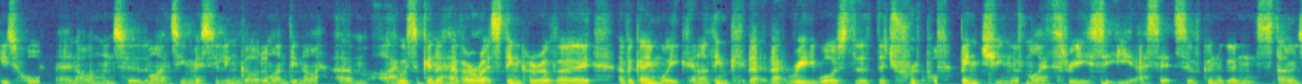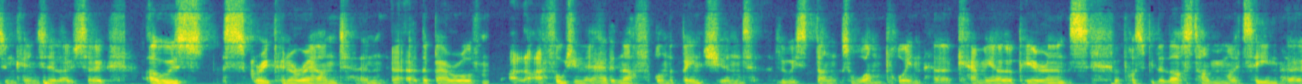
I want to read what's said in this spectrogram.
His haul, and I won to the mighty Messi Lingard on Monday night. Um, I was going to have a right stinker of a of a game week, and I think that that really was the the triple benching of my three City assets of Gundogan, Stones, and Cancelo. So I was scraping around and uh, at the barrel of. I, I fortunately had enough on the bench, and Lewis Dunk's one point uh, cameo appearance for possibly the last time in my team. Uh,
